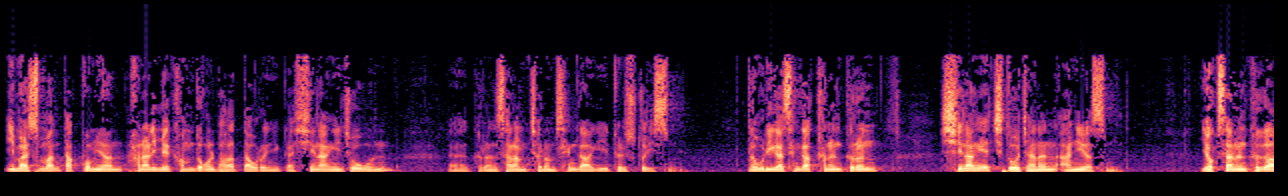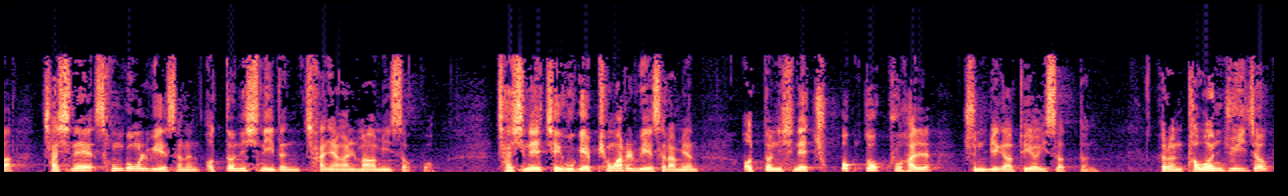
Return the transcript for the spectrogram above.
이 말씀만 딱 보면 하나님의 감동을 받았다 그러니까 신앙이 좋은 그런 사람처럼 생각이 될 수도 있습니다. 우리가 생각하는 그런 신앙의 지도자는 아니었습니다. 역사는 그가 자신의 성공을 위해서는 어떤 신이든 찬양할 마음이 있었고 자신의 제국의 평화를 위해서라면 어떤 신의 축복도 구할 준비가 되어 있었던 그런 다원주의적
